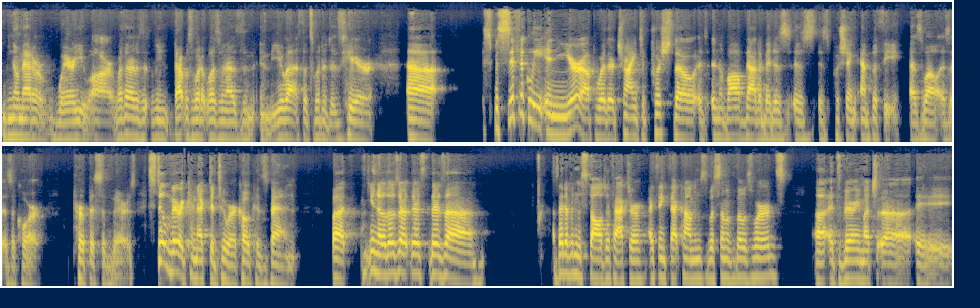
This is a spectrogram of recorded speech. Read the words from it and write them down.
no matter where you are whether i was i mean that was what it was when i was in, in the us that's what it is here uh, specifically in europe where they're trying to push though and evolve that a bit is is is pushing empathy as well as, as a core purpose of theirs still very connected to where coke has been but you know, those are there's there's a a bit of a nostalgia factor. I think that comes with some of those words. Uh, it's very much uh, a,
